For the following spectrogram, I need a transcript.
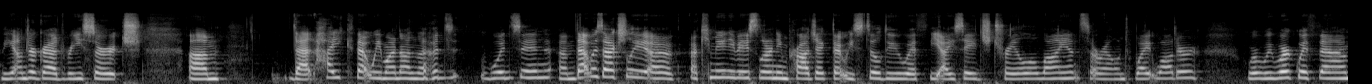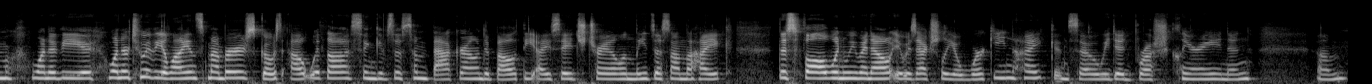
the undergrad research, um, that hike that we went on the hoods, woods in. Um, that was actually a, a community-based learning project that we still do with the Ice Age Trail Alliance around Whitewater, where we work with them. One of the, one or two of the Alliance members goes out with us and gives us some background about the Ice Age Trail and leads us on the hike. This fall when we went out, it was actually a working hike, and so we did brush clearing and um,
